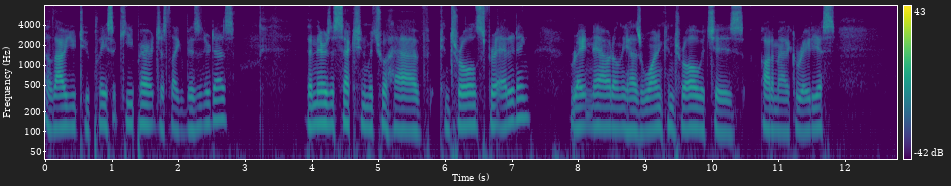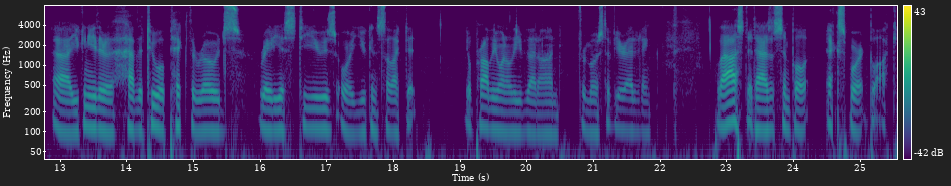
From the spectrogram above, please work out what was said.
allow you to place a key part just like Visitor does. Then there's a section which will have controls for editing. Right now it only has one control which is automatic radius. Uh, you can either have the tool pick the road's radius to use or you can select it. You'll probably want to leave that on for most of your editing. Last it has a simple export block.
